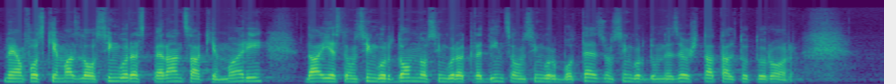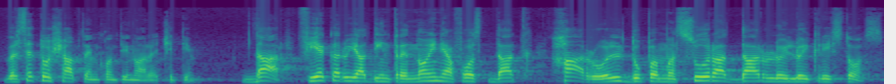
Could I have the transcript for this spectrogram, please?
noi am fost chemați la o singură speranță a chemării, da? este un singur Domn, o singură credință, un singur botez, un singur Dumnezeu și Tatăl al tuturor. Versetul 7 în continuare, citim. Dar fiecăruia dintre noi ne-a fost dat harul după măsura darului lui Hristos.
